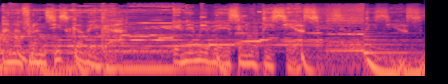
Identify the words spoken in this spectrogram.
Ana Francisca Vega. En MBS Noticias. Noticias.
